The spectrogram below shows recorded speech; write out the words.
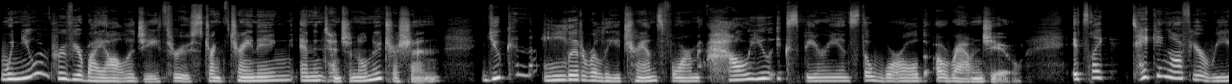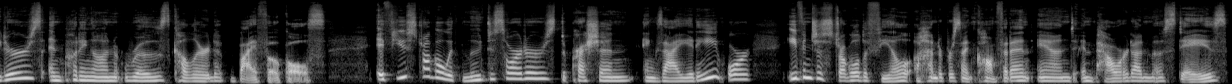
When you improve your biology through strength training and intentional nutrition, you can literally transform how you experience the world around you. It's like taking off your readers and putting on rose colored bifocals. If you struggle with mood disorders, depression, anxiety, or even just struggle to feel 100% confident and empowered on most days,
